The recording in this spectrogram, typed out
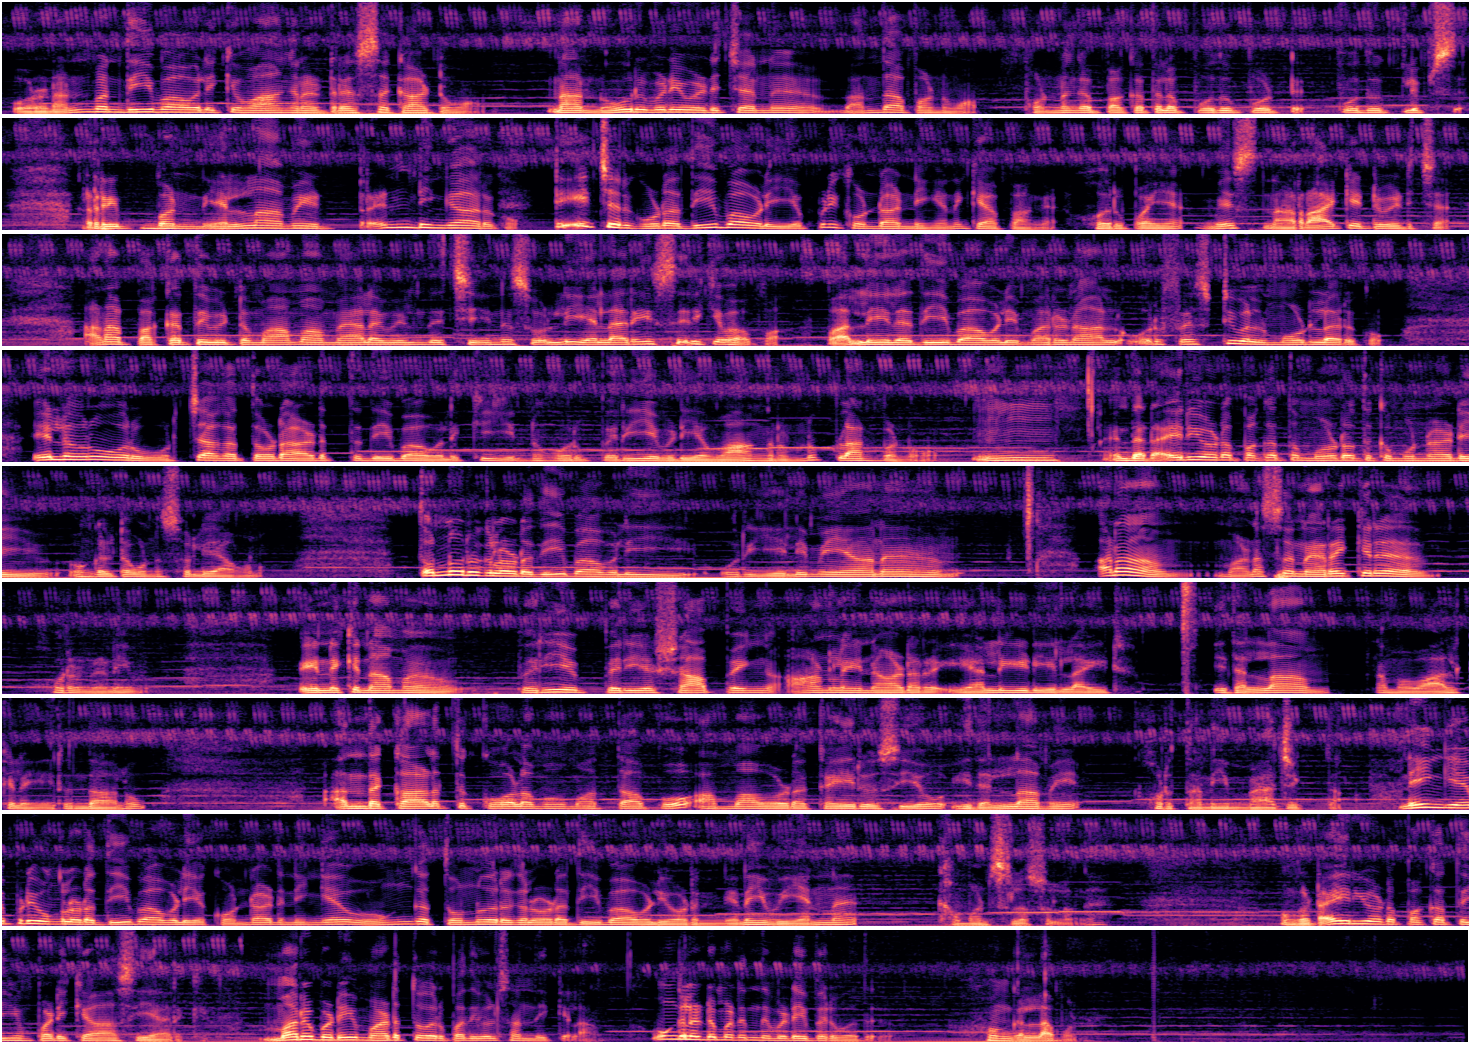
ஒரு நண்பன் தீபாவளிக்கு வாங்கின ட்ரெஸ்ஸை காட்டுவான். நான் நூறு வெடி வெடிச்சேன்னு பந்தா பண்ணுவான். பொண்ணுங்க பக்கத்தில் புது போட்டு புது கிளிப்ஸ் ரிப்பன் எல்லாமே ட்ரெண்டிங்காக இருக்கும். டீச்சர் கூட தீபாவளி எப்படி கொண்டாடினீங்கன்னு கேட்பாங்க. ஒரு பையன் மிஸ் நான் ராக்கெட் வெடித்தேன் ஆனால் பக்கத்து வீட்டு மாமா மேலே விழுந்துச்சின்னு சொல்லி எல்லாரையும் சிரிக்க வைப்பான். பள்ளியில் தீபாவளி மறுநாள் ஒரு ஃபெஸ்டிவல் மூடில் இருக்கும். எல்லோரும் ஒரு உற்சாகத்தோட அடுத்த தீபாவளிக்கு இன்னும் ஒரு பெரிய வெடியை வாங்கணும்னு பிளான் பண்ணுவோம். இந்த டைரியோட பக்கத்தை மூடுறதுக்கு முன்னாடி உங்கள்கிட்ட ஒன்று சொல்லி ஆகணும். தொண்ணூறுகளோட தீபாவளி ஒரு எளிமையான ஆனால் மனசை நிறைக்கிற ஒரு நினைவு. இன்றைக்கி நாம் பெரிய பெரிய shopping online order LED light இதெல்லாம் நம்ம வாழ்க்கையில் இருந்தாலும் அந்த காலத்து கோலமோ மத்தாப்போ அம்மாவோட கைருசியோ இதெல்லாமே ஒரு தனி மேஜிக் தான். நீங்கள் எப்படி உங்களோட தீபாவளியை கொண்டாடினீங்க? உங்கள் தொண்ணூறுகளோட தீபாவளியோட நினைவு என்ன? கமெண்ட்ஸில் சொல்லுங்கள் உங்கள் டைரியோட பக்கத்தையும் படிக்க ஆசையாக இருக்குது மறுபடியும் அடுத்த ஒரு பதிவில் சந்திக்கலாம். உங்களிடமிருந்து விடைபெறுவது உங்கள் லமன்.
